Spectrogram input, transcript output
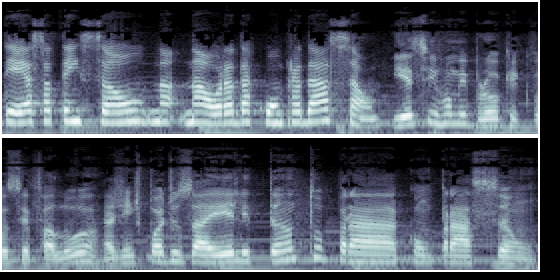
ter essa atenção na, na hora da compra da ação. E esse home broker que você falou, a gente pode usar ele tanto para comprar ação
